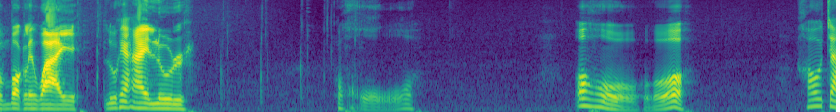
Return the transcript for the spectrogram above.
ผมบอกเลยไว รู้แค่ไฮลูลโอ้โห โอ้โห เข้าใจ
